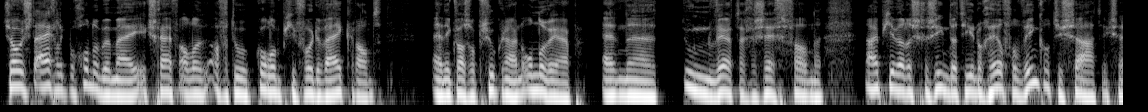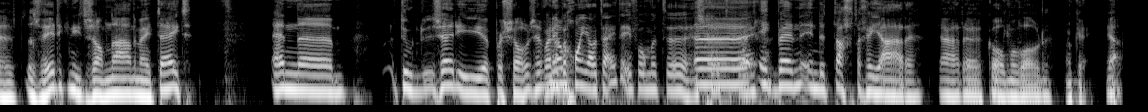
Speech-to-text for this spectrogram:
zo is het eigenlijk begonnen bij mij. Ik schrijf alle, af en toe een kolompje voor de wijkkrant. En ik was op zoek naar een onderwerp. En toen werd er gezegd van... nou heb je wel eens gezien dat hier nog heel veel winkeltjes zaten? Ik zei, dat weet ik niet, dat is al na mijn tijd. En uh, toen zei die persoon... Zei, Wanneer nou, begon jouw tijd even om het uh, te Ik ben in de tachtiger jaren daar uh, komen okay. wonen. Oké, okay. ja.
